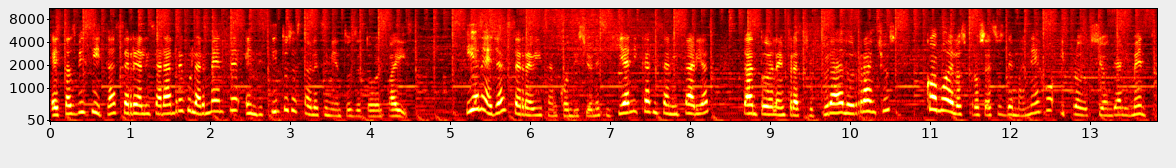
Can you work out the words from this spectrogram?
Estas visitas se realizarán regularmente en distintos establecimientos de todo el país y en ellas se revisan condiciones higiénicas y sanitarias tanto de la infraestructura de los ranchos como de los procesos de manejo y producción de alimentos,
